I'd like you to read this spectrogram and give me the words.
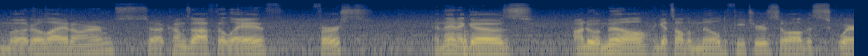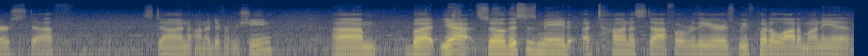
Motolite arms. So it comes off the lathe first, and then it goes onto a mill and gets all the milled features, so all the square stuff is done on a different machine. Um, but yeah, so this has made a ton of stuff over the years. We've put a lot of money in it,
